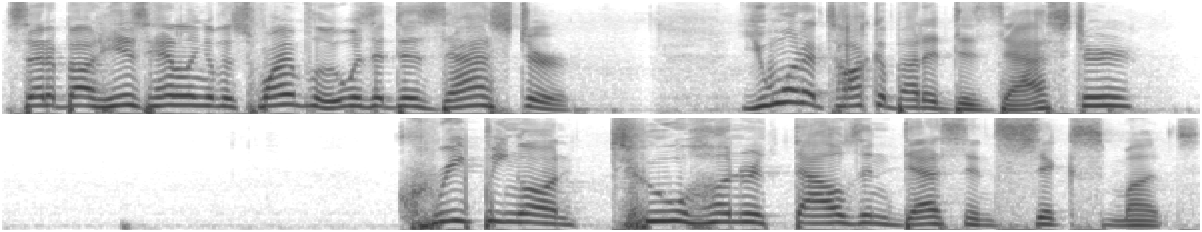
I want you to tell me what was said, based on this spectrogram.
said about his handling of the swine flu. It was a disaster. You want to talk about a disaster? Creeping on 200,000 deaths in six months.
